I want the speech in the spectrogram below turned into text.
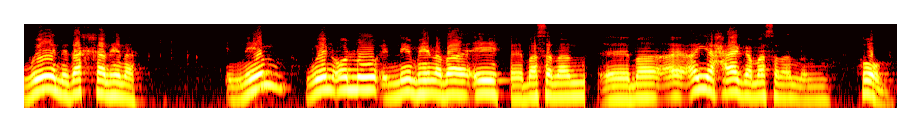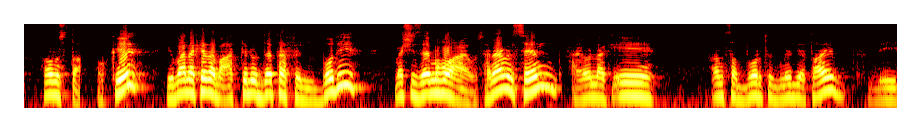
وندخل هنا ال name. ونقول له ال name هنا بقى إيه؟ آه، مثلا آه، ما أي حاجة مثلا. home home stuff okay؟ يبقى أنا كده بعت له ال data في ال body. ماشي زي ما هو عاوز. هنعمل send هيقول لك إيه؟ Unsupported media type. ليه؟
